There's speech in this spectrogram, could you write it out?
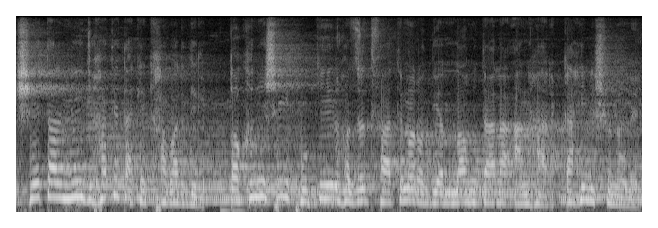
সে তার নিজ হাতে তাকে খাবার দিল। তখনই সেই ফকির হজরত ফাতেমা রদিয়াল্লাহ তালা আনহার কাহিনী শোনালেন।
